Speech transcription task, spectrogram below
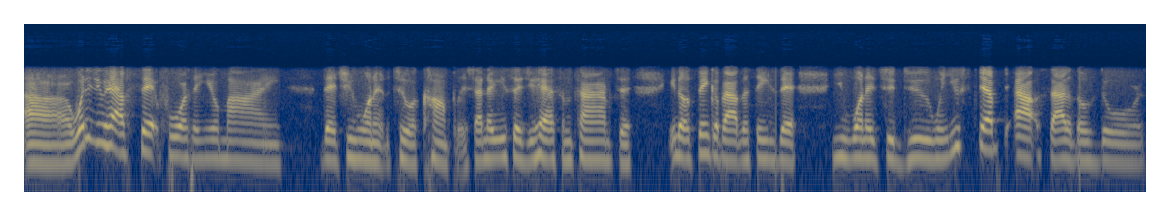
uh what did you have set forth in your mind that you wanted to accomplish? I know you said you had some time to, you know, think about the things that you wanted to do when you stepped outside of those doors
